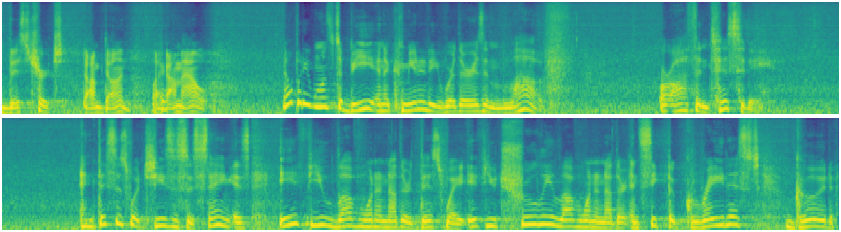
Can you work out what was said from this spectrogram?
this church, I'm done. Like, I'm out. Nobody wants to be in a community where there isn't love or authenticity. And this is what Jesus is saying is if you love one another this way, if you truly love one another and seek the greatest good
